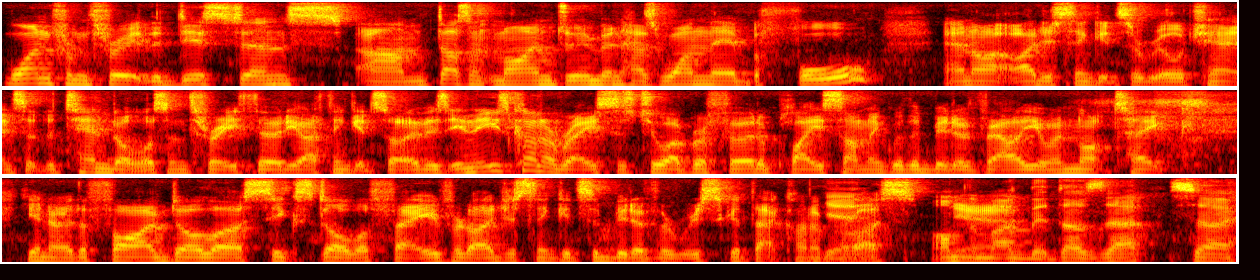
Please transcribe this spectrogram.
One from three at the distance. Um, doesn't mind. Doomben has won there before, and I, I just think it's a real chance at the ten dollars and three thirty. I think it's overs in these kind of races too. I prefer to play something with a bit of value and not take you know the five dollar, six dollar favorite. I just think it's a bit of a risk at that kind of Yeah, price. I'm the mug that does that. So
